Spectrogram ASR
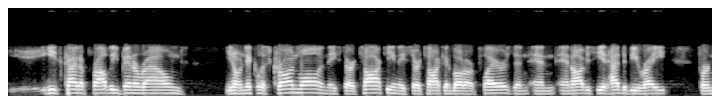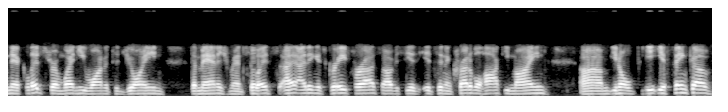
He's kind of probably been around, you know, Niklas Kronwall, and they start talking. They start talking about our players, and and and obviously it had to be right for Nick Lidstrom when he wanted to join the management. So it's I, I think it's great for us. Obviously, it's an incredible hockey mind. Um, you know, you, you think of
